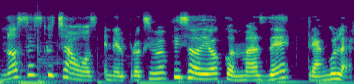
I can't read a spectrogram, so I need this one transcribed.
Nos escuchamos en el próximo episodio con más de Triangular.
